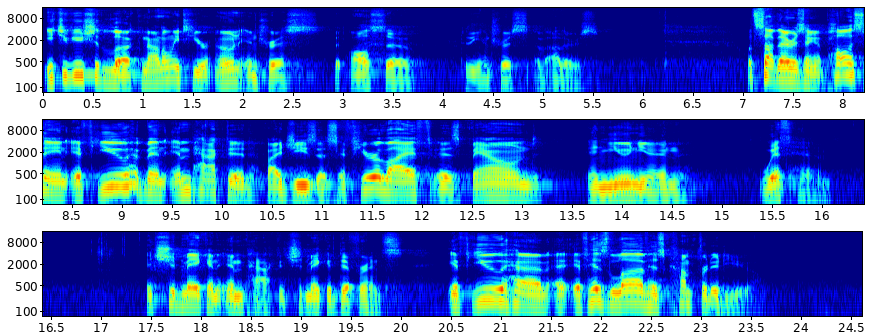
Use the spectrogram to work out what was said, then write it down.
Each of you should look not only to your own interests, but also to the interests of others. Let's stop there for a second. Paul is saying if you have been impacted by Jesus, if your life is bound in union with him, it should make an impact. It should make a difference. If you have if his love has comforted you,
